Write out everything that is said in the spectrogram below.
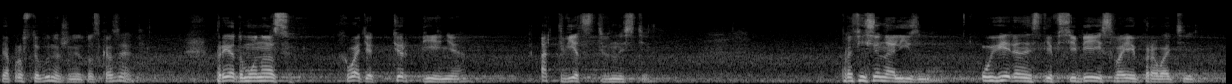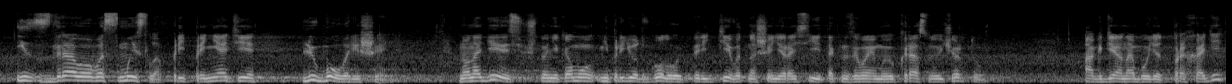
Я просто вынужден это сказать. При этом у нас хватит терпения, ответственности, профессионализма, уверенности в себе и своей правоте и здравого смысла при принятии любого решения. Но надеюсь, что никому не придет в голову перейти в отношении России так называемую красную черту. А где она будет проходить,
